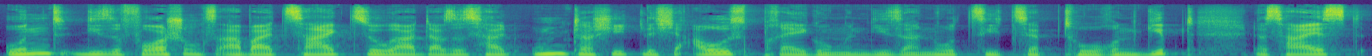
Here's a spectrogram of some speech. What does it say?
Und diese Forschungsarbeit zeigt sogar, dass es halt unterschiedliche Ausprägungen dieser Nozizeptoren gibt. Das heißt,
